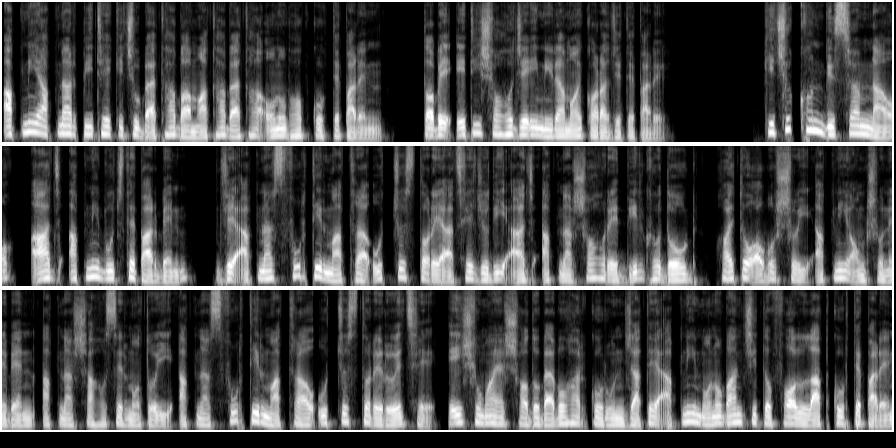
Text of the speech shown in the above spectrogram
আপনি আপনার পিঠে কিছু ব্যথা বা মাথা ব্যথা অনুভব করতে পারেন, তবে এটি সহজেই নিরাময় করা যেতে পারে। কিছুক্ষণ বিশ্রাম নাও, আজ আপনি বুঝতে পারবেন যে আপনার স্ফূর্তির মাত্রা উচ্চ স্তরে আছে যদি আজ আপনার শহরে দীর্ঘ দৌড়, হয়তো অবশ্যই আপনি অংশ নেবেন। আপনার সাহসের মতোই আপনার স্ফূর্তির মাত্রাও উচ্চস্তরে রয়েছে। এই সময়ের সদব্যবহার করুন যাতে আপনি মনোবাঞ্ছিত ফল লাভ করতে পারেন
